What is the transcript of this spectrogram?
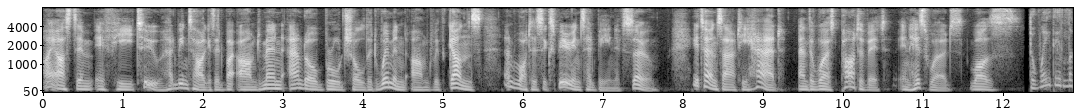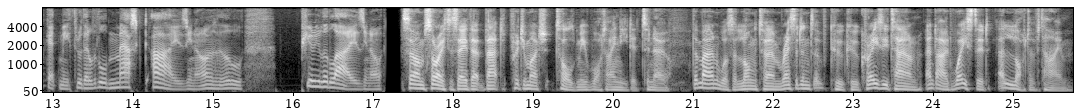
I asked him if he too had been targeted by armed men and or broad-shouldered women armed with guns, and what his experience had been if so. It turns out he had, and the worst part of it, in his words, was the way they look at me through their little masked eyes, you know, little puny little eyes, you know. So I'm sorry to say that that pretty much told me what I needed to know. The man was a long-term resident of Cuckoo Crazy Town, and I'd wasted a lot of time.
